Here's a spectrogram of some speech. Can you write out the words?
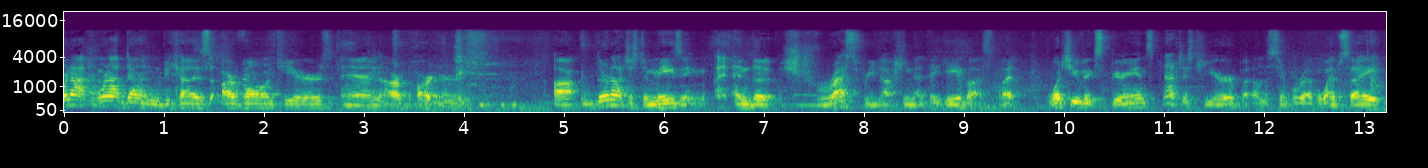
we're not we're not done because our volunteers and our partners uh, they're not just amazing and the stress reduction that they gave us, but what you've experienced not just here but on the Simple Rev website,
